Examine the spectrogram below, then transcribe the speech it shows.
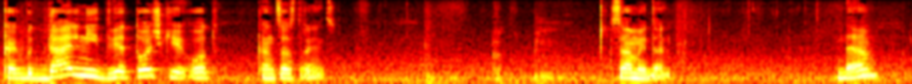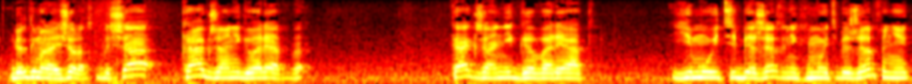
как бы дальние две точки от конца страницы. Самый дальний. Да? Говорит Гимара, еще раз. Беша, как же они говорят? Как же они говорят? Ему и тебе жертвенник, ему и тебе жертвенник.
